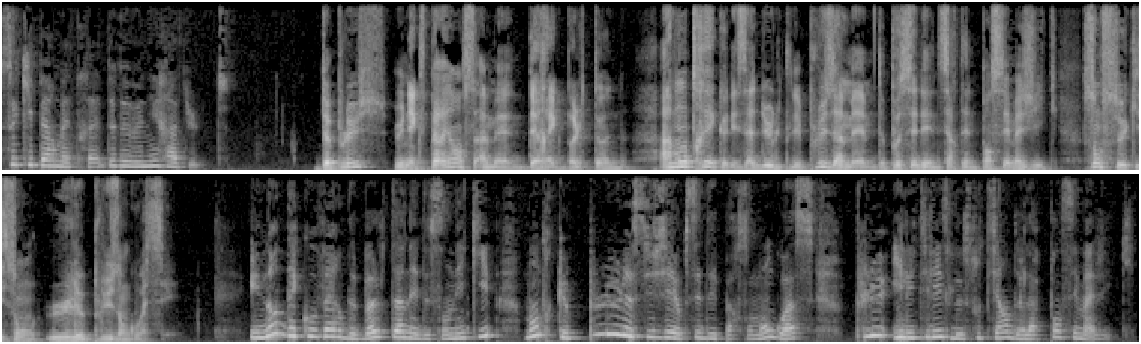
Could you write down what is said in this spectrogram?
ce qui permettrait de devenir adultes. De plus, une expérience amène Derek Bolton a montré que les adultes les plus à même de posséder une certaine pensée magique sont ceux qui sont le plus angoissés. Une autre découverte de Bolton et de son équipe montre que plus le sujet est obsédé par son angoisse, plus il utilise le soutien de la pensée magique.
